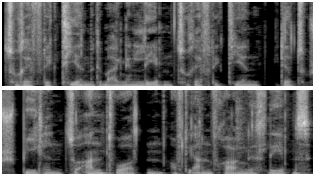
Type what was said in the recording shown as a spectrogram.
zu reflektieren, mit dem eigenen Leben zu reflektieren, wieder zu spiegeln, zu antworten auf die Anfragen des Lebens,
